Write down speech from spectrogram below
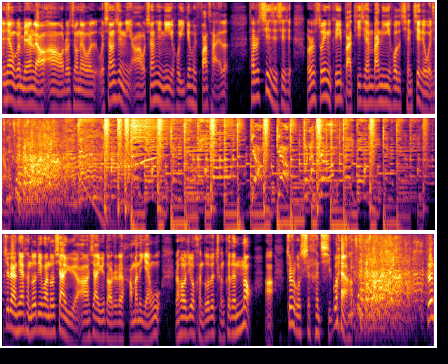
那天我跟别人聊啊，我说：“兄弟，我我相信你啊，我相信你以后一定会发财的。”他说谢谢谢谢，我说所以你可以把提前把你以后的钱借给我一下吗？这两天很多地方都下雨啊，下雨导致了航班的延误，然后就很多的乘客在闹啊，就是我是很奇怪啊，说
